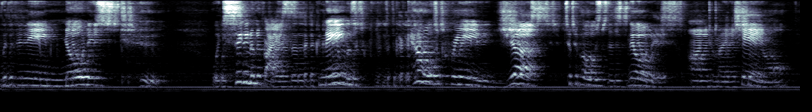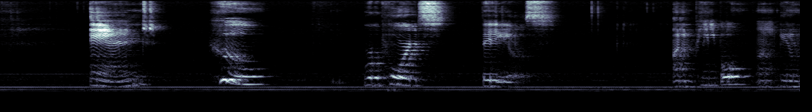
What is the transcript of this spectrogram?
with the name Notice Two, which signifies that the name was the account was created just to post this notice onto my channel, and who reports videos on people, uh, you know,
